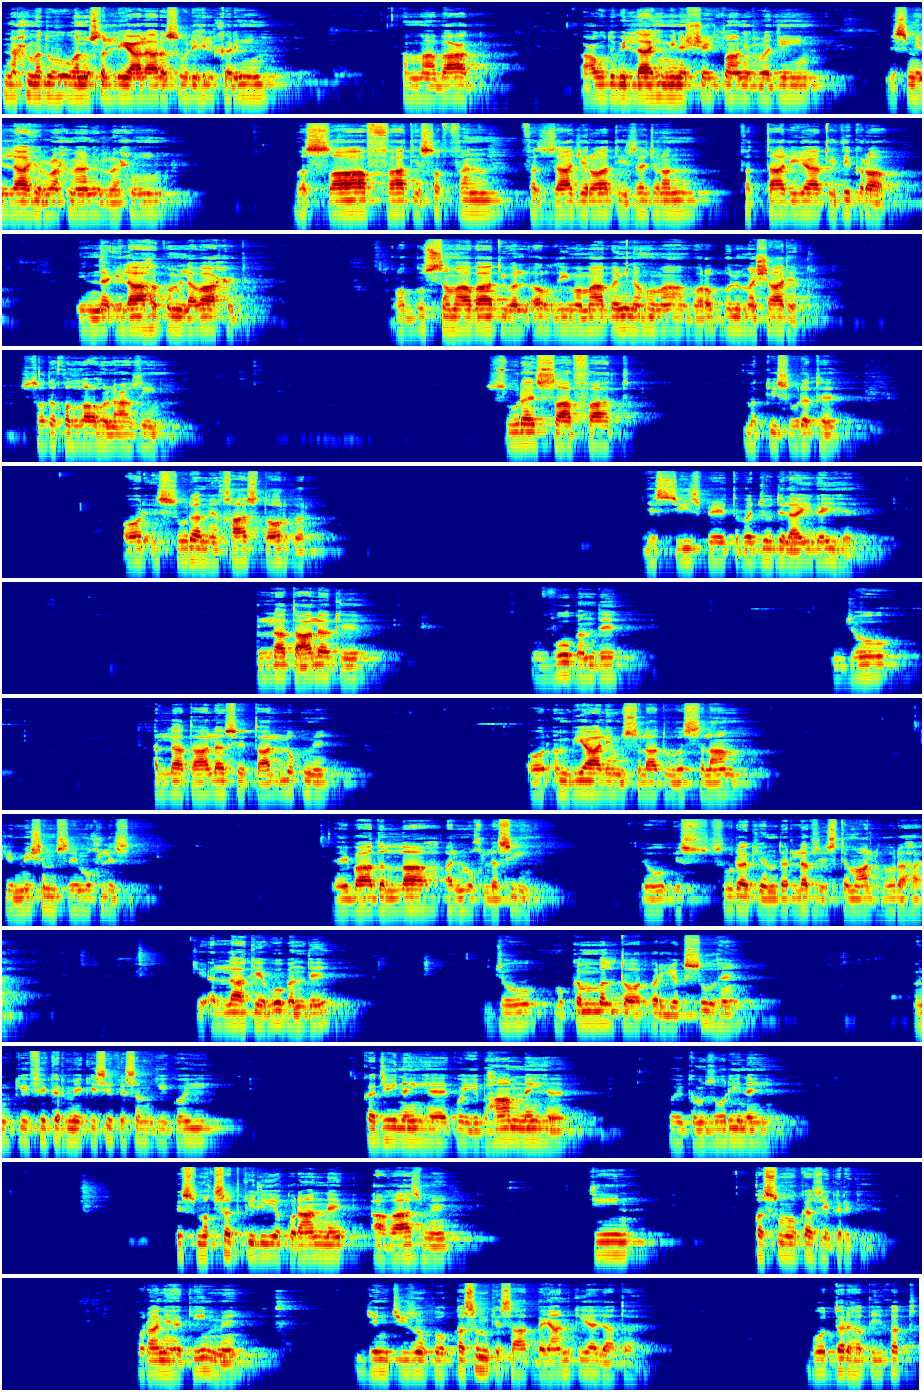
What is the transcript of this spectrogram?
نحمد ونصلی علی رسول الکریم اما بعد اعوذ باللہ من الشیطان الرجیم بسم اللہ الرحمن الرحیم والصافات صفا، فالزاجرات زجرا فالتالیات ذکرا ان الہکم لواحد. رب السماوات والارض وما بینہما ورب المشارق. صدق اللہ العظیم سورہ صافات مکی صورت ہے اور اس سورہ میں خاص طور پر جس چیز پہ توجہ دلائی گئی ہے، اللہ تعالیٰ کے وہ بندے جو اللہ تعالیٰ سے تعلق میں اور انبیاء علیہ الصلاۃ والسلام کے مشن سے مخلص عباد اللہ المخلصین، جو اس سورہ کے اندر لفظ استعمال ہو رہا ہے کہ اللہ کے وہ بندے جو مکمل طور پر یکسو ہیں، ان کی فکر میں کسی قسم کی کوئی کجی نہیں ہے، کوئی ابہام نہیں ہے۔ کوئی کمزوری نہیں ہے۔ اس مقصد کے لیے قرآن نے آغاز میں تین قسموں کا ذکر کیا۔ قرآن حکیم میں جن چیزوں کو قسم کے ساتھ بیان کیا جاتا ہے، وہ در حقیقت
